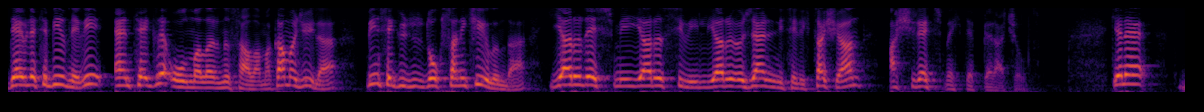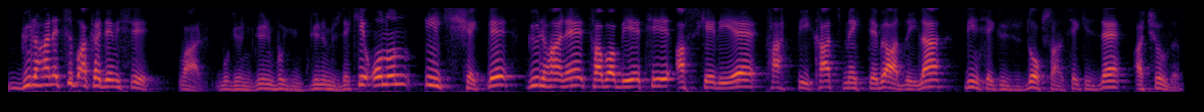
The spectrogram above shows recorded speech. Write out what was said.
devlete bir nevi entegre olmalarını sağlamak amacıyla 1892 yılında yarı resmi, yarı sivil, yarı özel nitelik taşıyan aşiret mektepleri açıldı. Gene Gülhane Tıp Akademisi var bugün gün bugün günümüzdeki. Onun ilk şekli Gülhane Tababiyeti Askeriye Tatbikat Mektebi adıyla 1898'de açıldı.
